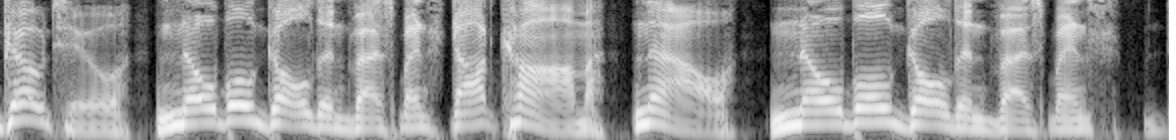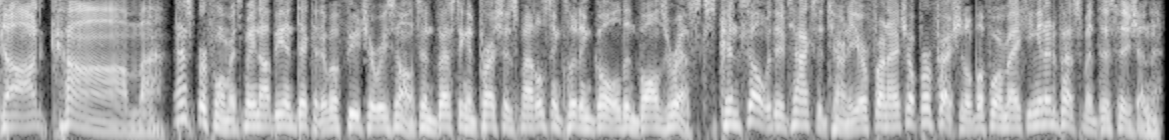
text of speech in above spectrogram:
Go to noblegoldinvestments.com now. Noblegoldinvestments.com. Past performance may not be indicative of future results. Investing in precious metals, including gold, involves risks. Consult with your tax attorney or financial professional before making an investment decision.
